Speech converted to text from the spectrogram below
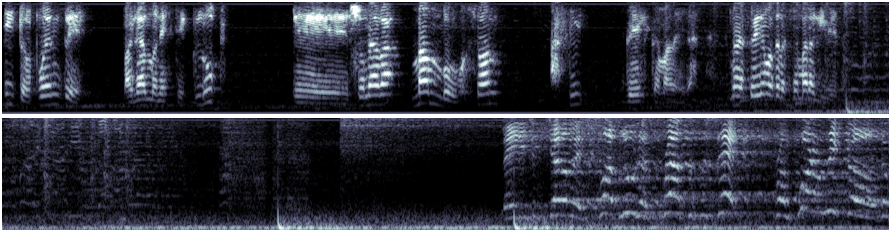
Tito Puente, bailando en este club, eh, sonaba Mambo Bozón, así, de esta manera. Nos despedimos de la semana que viene. Ladies and gentlemen, Club Luna is proud to present from Puerto Rico, the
